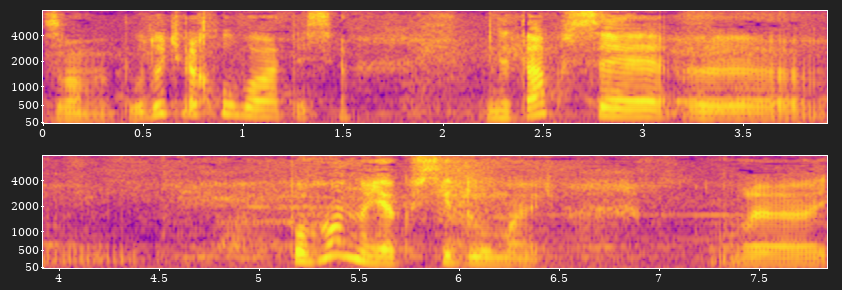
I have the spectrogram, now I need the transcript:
з вами будуть рахуватися. Не так все е, погано, як всі думають. Е,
